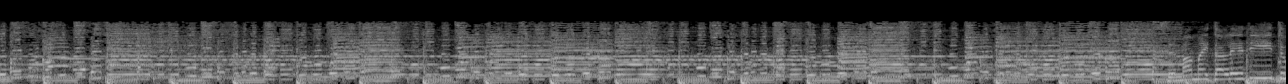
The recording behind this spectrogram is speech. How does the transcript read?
Zema maitale ditu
